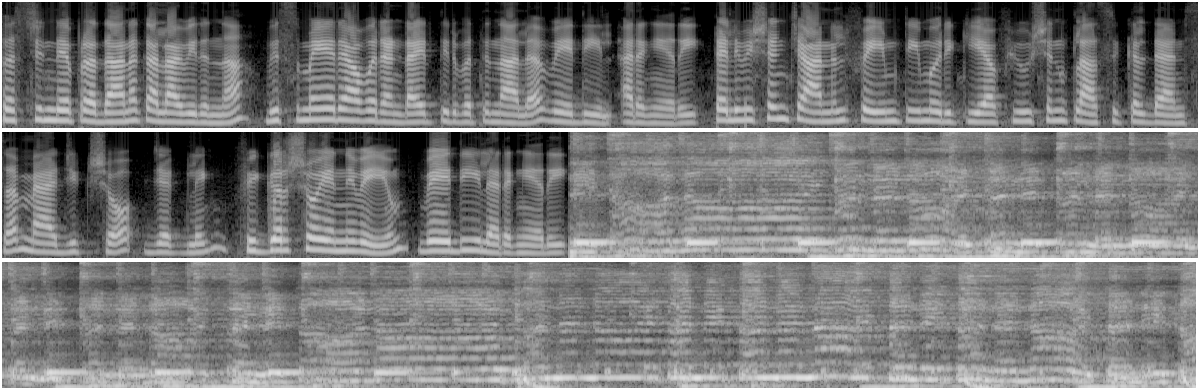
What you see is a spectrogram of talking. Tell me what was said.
ഫെസ്റ്റിന്റെ പ്രധാന കലാവിരുന്ന വിസ്മയരാവ് രണ്ടായിരത്തി ഇരുപത്തിനാല് വേദിയിൽ അരങ്ങേറി. ടെലിവിഷൻ ചാനൽ ഫെയിം ടീം ഒരുക്കിയ fusion classical dance magic show juggling figure show എന്നിവയും വേദിയിൽ അരങ്ങേറി തന്നെ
